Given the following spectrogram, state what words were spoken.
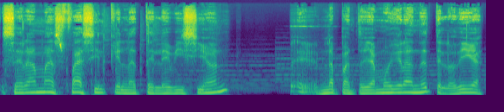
será más fácil que en la televisión, eh, en una pantalla muy grande, te lo diga.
